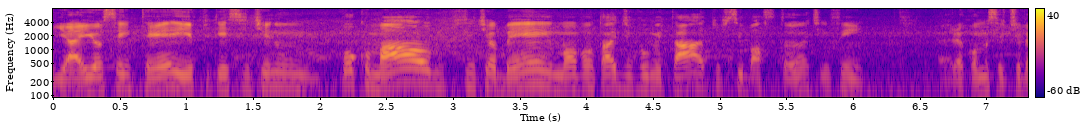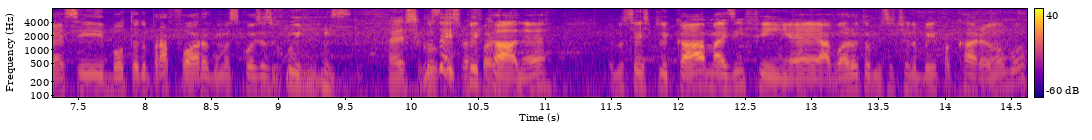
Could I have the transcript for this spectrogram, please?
E aí eu sentei e fiquei sentindo um pouco mal, me sentia bem, uma vontade de vomitar, tossi bastante, enfim. Era como se eu estivesse botando pra fora algumas coisas ruins. É, não sei explicar, né? Eu não sei explicar, mas enfim, é, agora eu tô me sentindo bem pra caramba.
